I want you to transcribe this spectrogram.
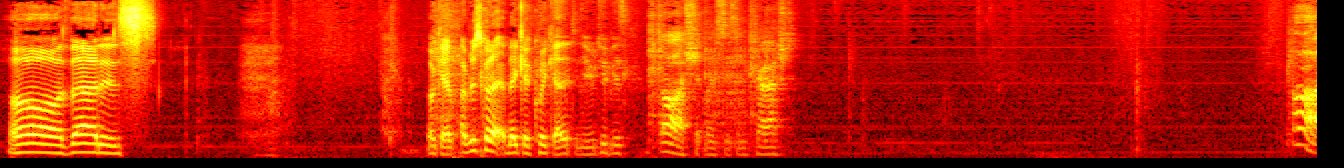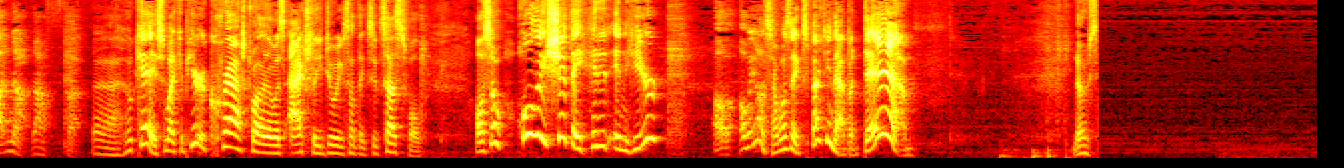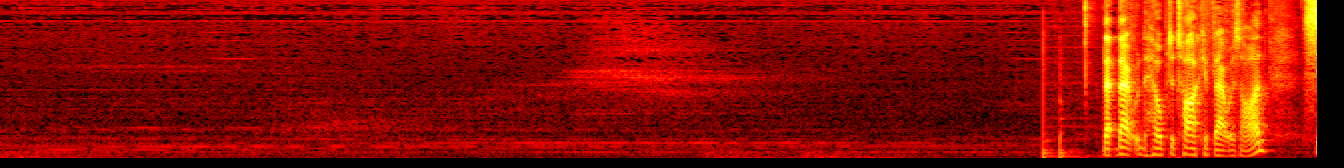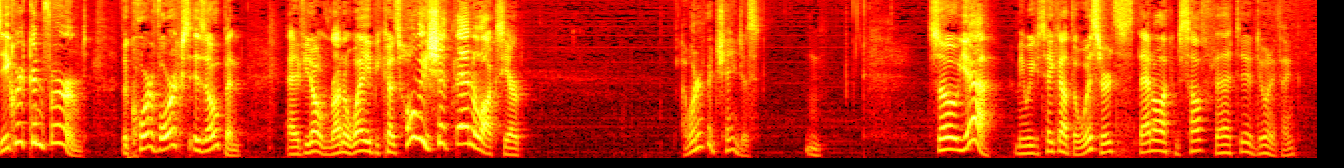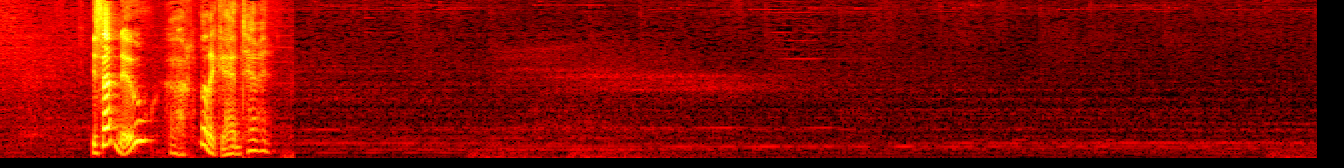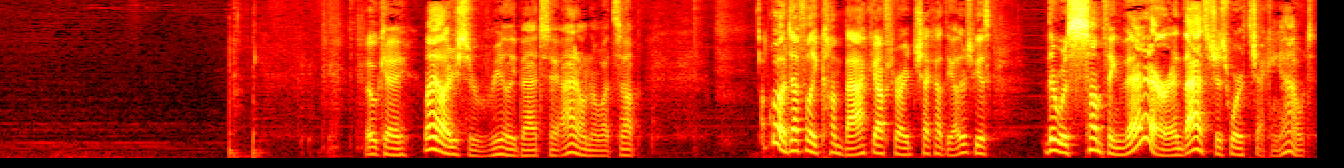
Oh, that is. Okay, I'm just gonna make a quick edit to the YouTube because. Oh shit, my system crashed. Ah, no, no. fuck. Uh, okay, so my computer crashed while I was actually doing something successful. Also, holy shit, they hid it in here? Oh, I'll be honest, I wasn't expecting that, but damn! That, that would help to talk if that was on. Secret confirmed. The Court of Oryx is open. And if you don't run away because, holy shit, Thalnok's here. I wonder if it changes. Hmm. So, yeah. I mean, we could take out the wizards. Thalnok himself, that didn't do anything. Is that new? Uh, not again, damn it. Okay, my allergies are really bad today. I don't know what's up. I'm going to definitely come back after I check out the others because there was something there, and that's just worth checking out.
